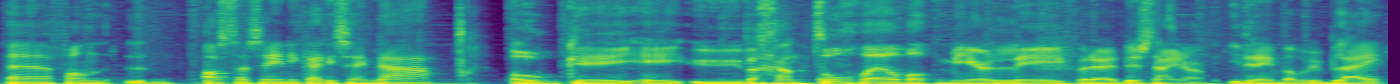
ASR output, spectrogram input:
eh, van AstraZeneca. Die zei, nou, oké EU, we gaan toch wel wat meer leveren. Dus nou ja, iedereen wel weer blij.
